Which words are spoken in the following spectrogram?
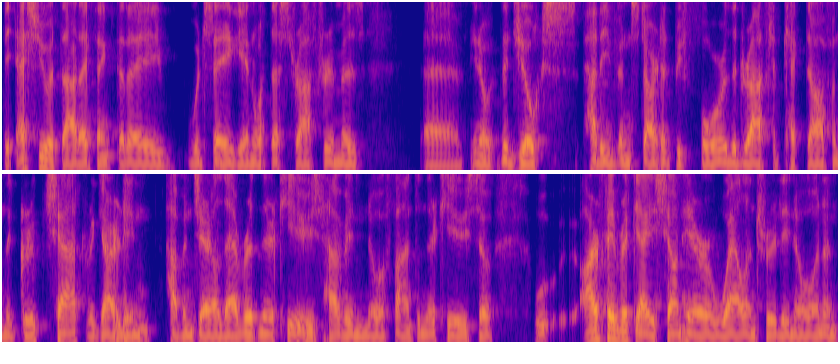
The issue with that, I think that I would say again with this draft room is, uh, you know, the jokes had even started before the draft had kicked off in the group chat regarding having Gerald Everett in their queues, having Noah Fant in their queues. So w- our favorite guys, Sean, here are well and truly known, and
